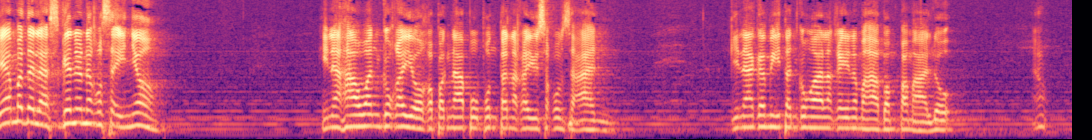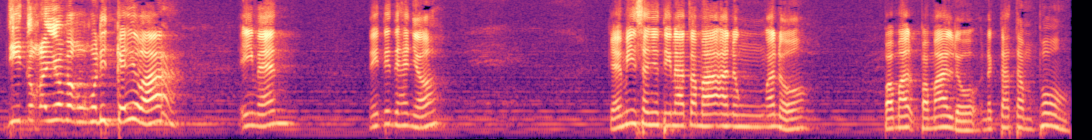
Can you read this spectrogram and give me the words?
Kaya madalas, ganun ako sa inyo. Hinahawan ko kayo kapag napupunta na kayo sa kung saan. Ginagamitan ko nga lang kayo ng mahabang pamalo. Dito kayo, makukulit kayo ha. Amen? Naintindihan nyo? Kaya minsan yung tinatamaan ng ano, pama- pamalo, nagtatampo.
